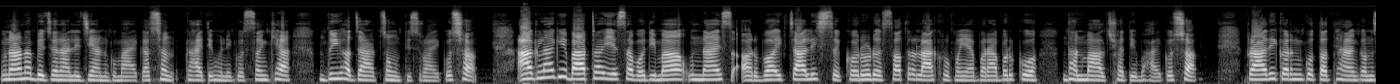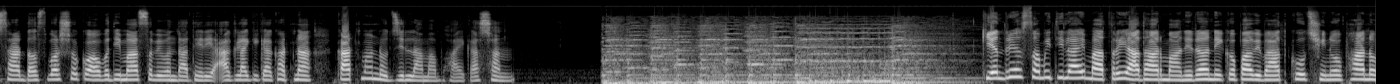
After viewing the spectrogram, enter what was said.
उनानब्बे जनाले ज्यान गुमाएका छन्। घाइते हुनेको संख्या दुई हजार चौतिस रहेको छ। आगलागीबाट यस अवधिमा उन्नाइस अर्ब एकचालिस करोड़ सत्र लाख रुपियाँ बराबरको धनमाल क्षति भएको छ। प्राधिकरणको तथ्याङ्क अनुसार दस वर्षको अवधिमा सबैभन्दा धेरै आगलागीका घटना काठमाडौँ जिल्लामा भएका छन्। केन्द्रीय समितिलाई मात्रै आधार मानेर नेकपा विवादको छिनोफानो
